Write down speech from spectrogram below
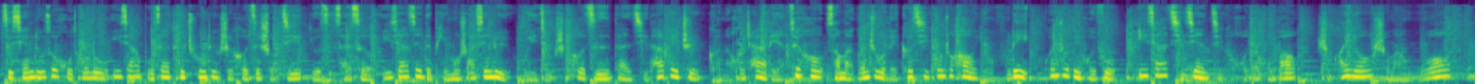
此前刘作虎透露，一加不再推出六十赫兹手机，由此猜测一加 Z 的屏幕刷新率为九十赫兹，但其他配置可能会差点。最后扫码关注雷科技公众号有福利。关注并回复“一加旗舰”即可获得红包，手快有，手慢无哦。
